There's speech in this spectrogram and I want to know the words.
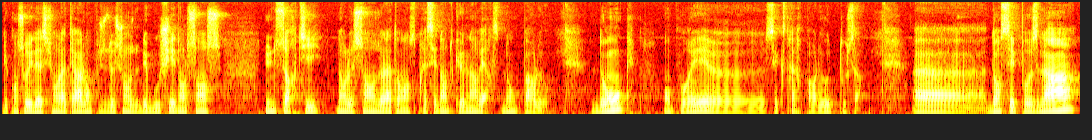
Les consolidations latérales ont plus de chances de déboucher dans le sens d'une sortie dans le sens de la tendance précédente que l'inverse, donc par le haut. Donc, on pourrait euh, s'extraire par le haut de tout ça. Euh, dans ces pauses-là,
